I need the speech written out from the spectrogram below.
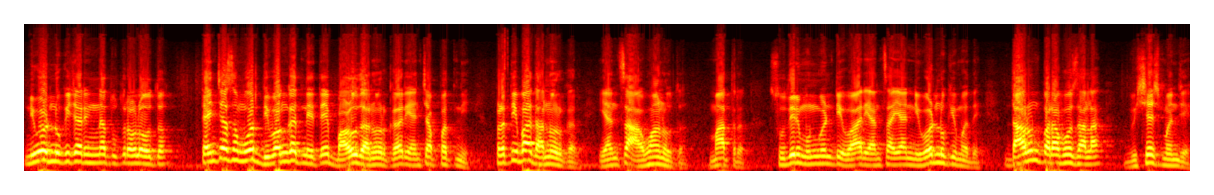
निवडणुकीच्या रिंगणात उतरवलं होतं. त्यांच्यासमोर दिवंगत नेते बाळू धानोरकर यांच्या पत्नी प्रतिभा धानोरकर यांचं आव्हान होतं. मात्र सुधीर मुनगंटीवार यांचा या निवडणुकीमध्ये दारुण पराभव झाला. विशेष म्हणजे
